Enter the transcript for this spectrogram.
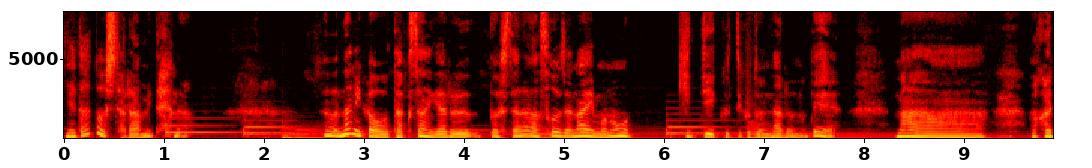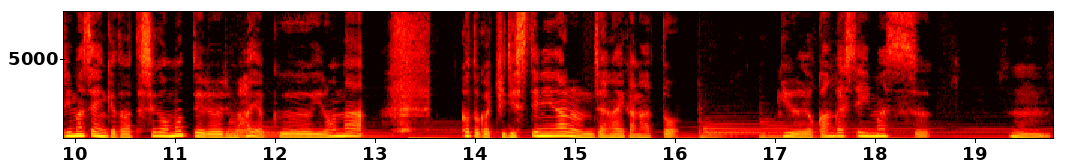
で、だとしたら、みたいな。何かをたくさんやるとしたら、そうじゃないものを切っていくってことになるので、まあ、わかりませんけど、私が思っているよりも早く、いろんなことが切り捨てになるんじゃないかなという予感がしています。うん。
